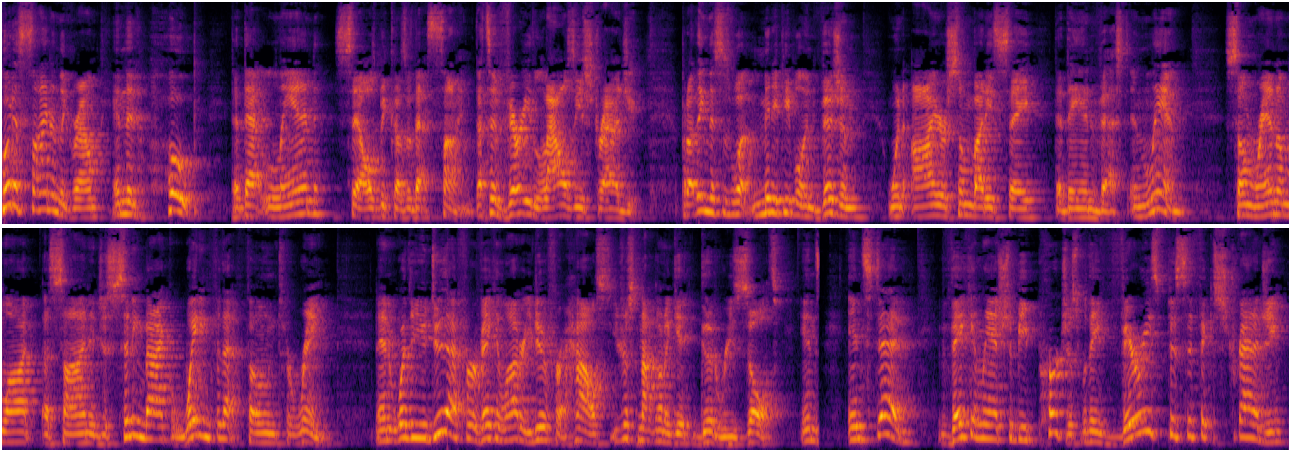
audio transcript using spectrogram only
put a sign in the ground, and then hope that that land sells because of that sign. That's a very lousy strategy. But I think this is what many people envision when I or somebody say that they invest in land. Some random lot, a sign, and just sitting back waiting for that phone to ring. And whether you do that for a vacant lot or you do it for a house, you're just not going to get good results. In- Instead, vacant land should be purchased with a very specific strategy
